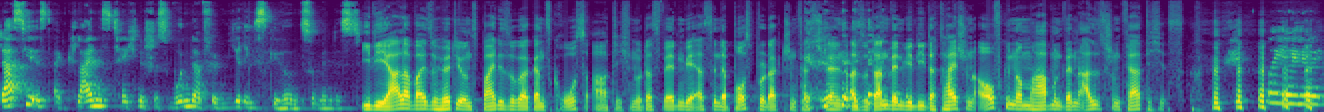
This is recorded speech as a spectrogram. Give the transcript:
das hier ist ein kleines technisches Wunder für Miris Gehirn zumindest. Idealerweise hört ihr uns beide sogar ganz großartig. Nur das werden wir erst in der Post-Production feststellen. Also dann, wenn wir die Datei schon aufgenommen haben und wenn alles schon fertig ist. Uiuiui.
